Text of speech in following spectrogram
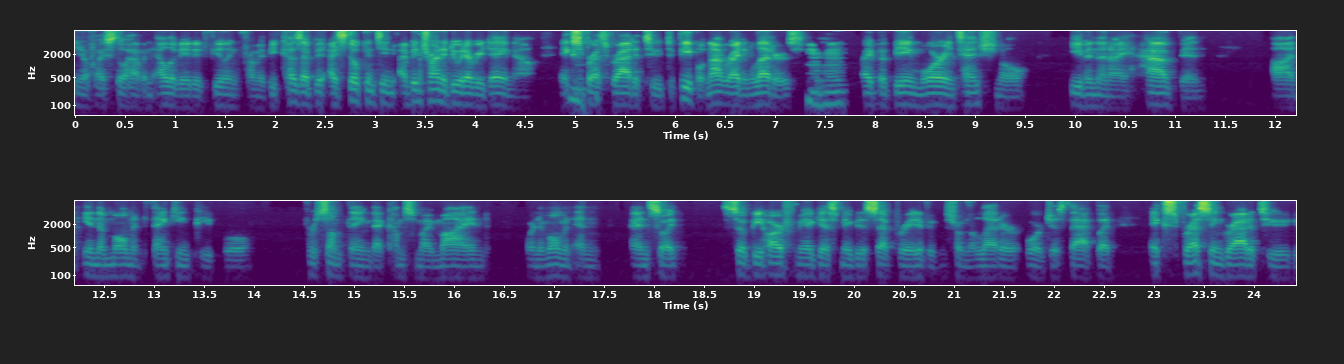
you know if I still have an elevated feeling from it because I've been I still continue I've been trying to do it every day now express mm-hmm. gratitude to people not writing letters mm-hmm. right but being more intentional even than I have been on in the moment thanking people for something that comes to my mind or in a moment and and so I so it'd be hard for me I guess maybe to separate if it was from the letter or just that but expressing gratitude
